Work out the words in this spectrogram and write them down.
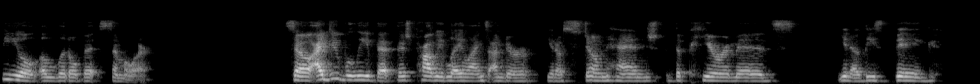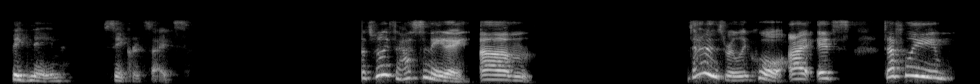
feel a little bit similar. So I do believe that there's probably ley lines under, you know, Stonehenge, the pyramids, you know, these big, big name sacred sites. That's really fascinating. Um, that is really cool. I it's definitely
